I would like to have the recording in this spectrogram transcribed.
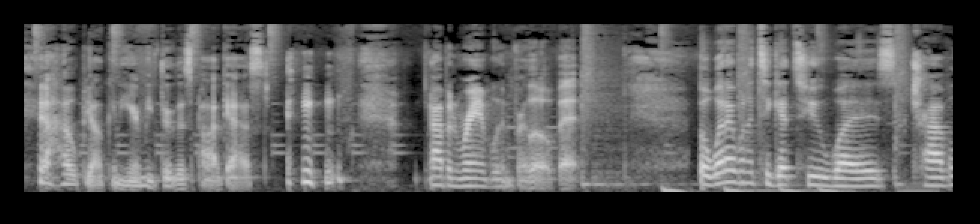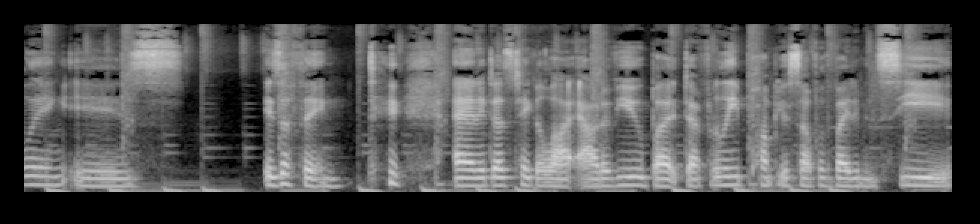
I hope y'all can hear me through this podcast. I've been rambling for a little bit. But what I wanted to get to was traveling is is a thing. and it does take a lot out of you, but definitely pump yourself with vitamin C,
